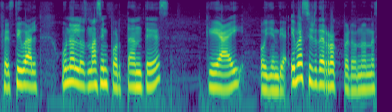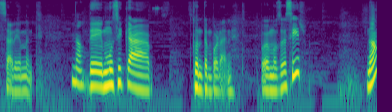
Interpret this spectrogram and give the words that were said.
festival. Uno de los más importantes que hay hoy en día. Iba a decir de rock, pero no necesariamente. No. De música contemporánea, podemos decir. ¿No?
